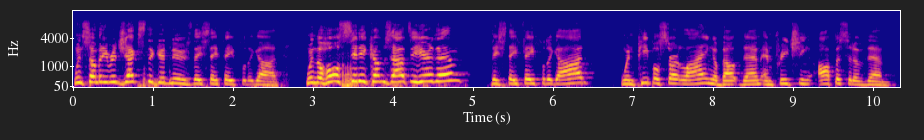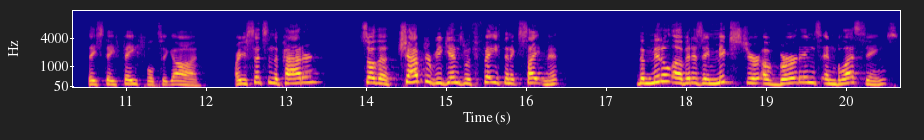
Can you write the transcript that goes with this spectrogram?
When somebody rejects the good news, they stay faithful to God. When the whole city comes out to hear them, they stay faithful to God. When people start lying about them and preaching opposite of them, they stay faithful to God. Are you sensing the pattern? So the chapter begins with faith and excitement. The middle of it is a mixture of burdens and blessings.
